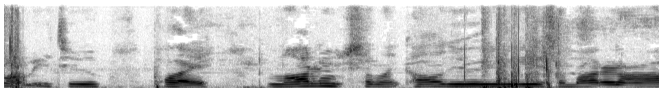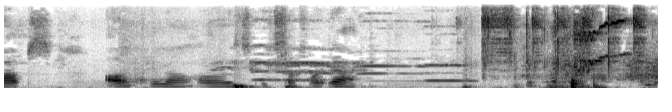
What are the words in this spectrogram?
want me to play modern, some like Call of Duty, some modern ops, Outlaws, and stuff like that. Today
